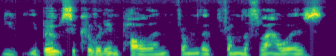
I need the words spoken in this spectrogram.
you your boots are covered in pollen from the from the flowers.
